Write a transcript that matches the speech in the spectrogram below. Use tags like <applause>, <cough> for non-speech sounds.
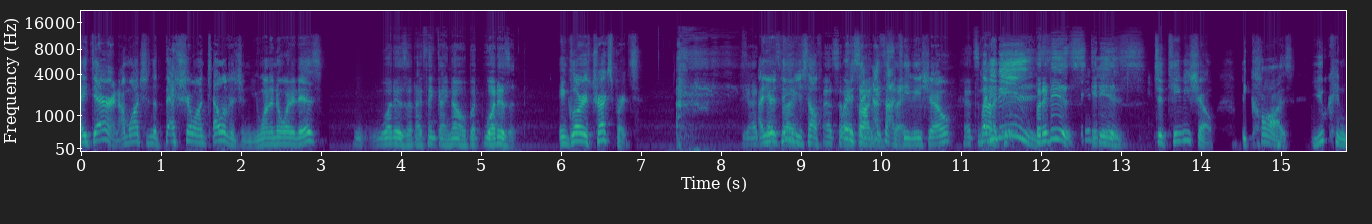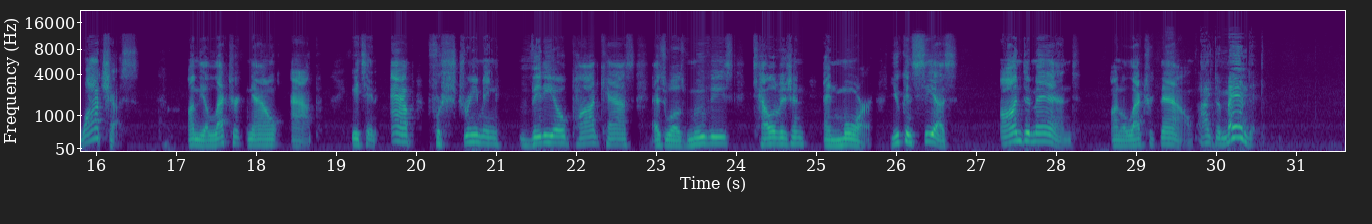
Hey, Darren, I'm watching the best show on television. You want to know what it is? What is it? I think I know, but what is it? Inglorious Treksperts. <laughs> Yeah, And you're thinking to yourself, that's wait a second, that's not a. TV show. It's But not it is. But it is. It it is. It's a TV show because you can watch us on the Electric Now app. It's an app for streaming video podcasts as well as movies, television, and more. You can see us on demand on Electric Now. I demand it.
